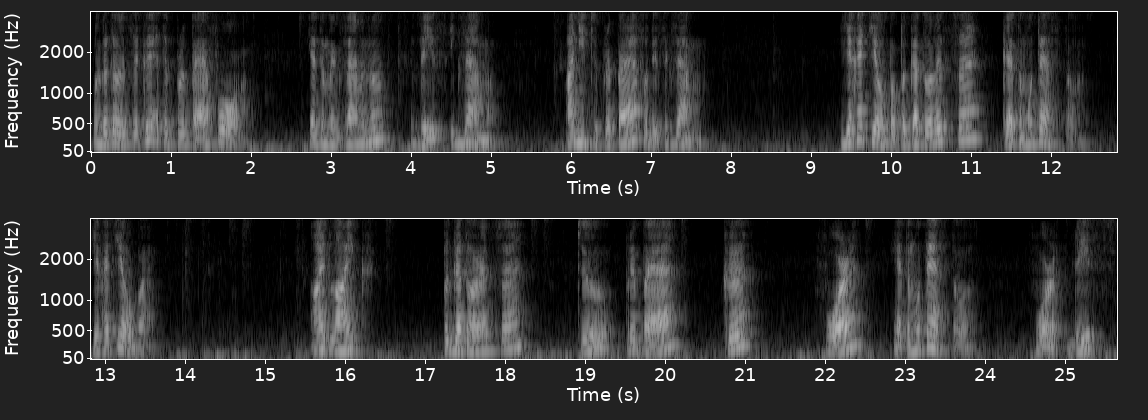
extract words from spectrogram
Подготовиться к это prepare for. Этому экзамену this exam. I need to prepare for this exam. Я хотел бы подготовиться к этому тесту. Я хотел бы. I'd like подготовиться to prepare к for этому тесту. For this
